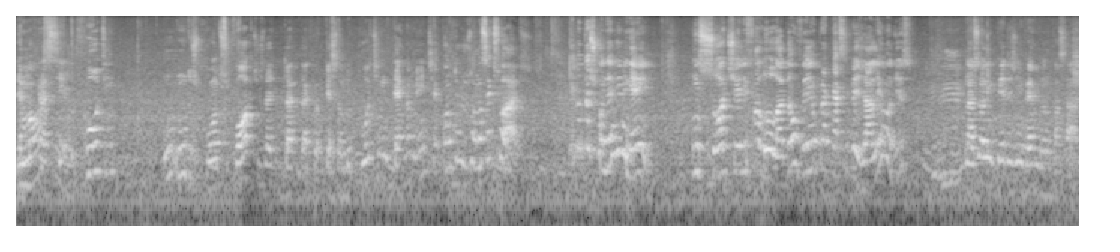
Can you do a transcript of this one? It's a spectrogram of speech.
Democracia. Putin, um, um, dos pontos fortes da, da, da, questão do Putin internamente é contra os homossexuais. Ele não está escondendo de ninguém. Em Sochi ele falou lá, não venham para cá se beijar. Lembram disso? Uhum. Nas Olimpíadas de Inverno do ano passado.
